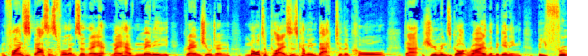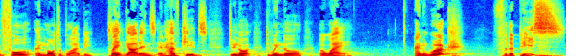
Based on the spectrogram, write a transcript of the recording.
and find spouses for them so they may have many grandchildren, multiply. This is coming back to the call that humans got right at the beginning be fruitful and multiply, be plant gardens and have kids. Do not dwindle away. And work for the peace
